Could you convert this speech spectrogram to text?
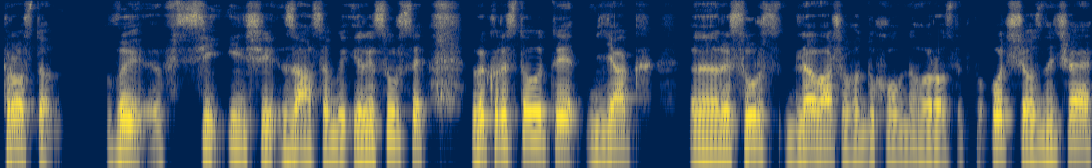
Просто ви всі інші засоби і ресурси використовуєте як ресурс для вашого духовного розвитку. От що означає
